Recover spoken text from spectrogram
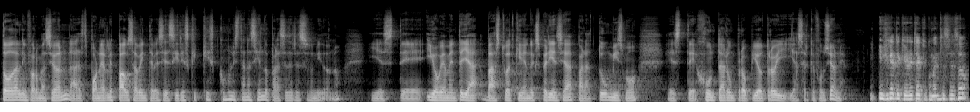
toda la información, a ponerle pausa 20 veces y decir, es que, ¿qué, ¿cómo le están haciendo para hacer ese sonido? ¿no? Y, este, y obviamente ya vas tú adquiriendo experiencia para tú mismo este, juntar un propio otro y, hacer que funcione. Y fíjate que ahorita que comentas eso,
